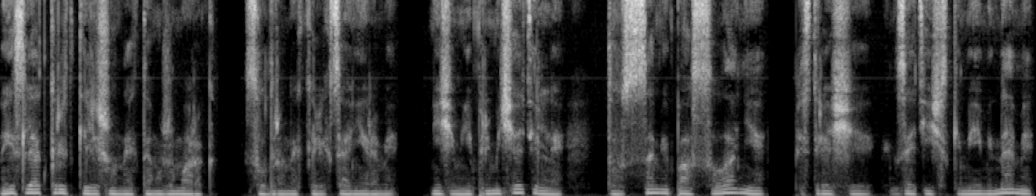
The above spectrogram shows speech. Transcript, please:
Но если открытки, лишенные к тому же марок, содранных коллекционерами, ничем не примечательны, то сами послания, пестрящие экзотическими именами,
